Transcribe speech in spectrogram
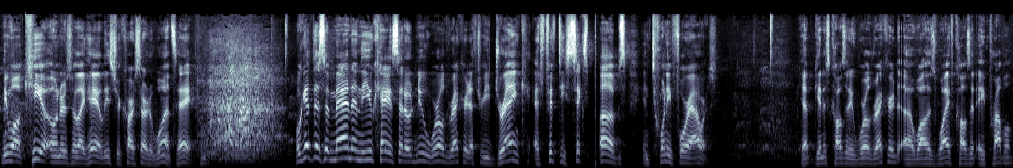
Meanwhile, Kia owners are like, hey, at least your car started once. Hey. Well, get this a man in the UK has set a new world record after he drank at 56 pubs in 24 hours. Yep, Guinness calls it a world record, uh, while his wife calls it a problem.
